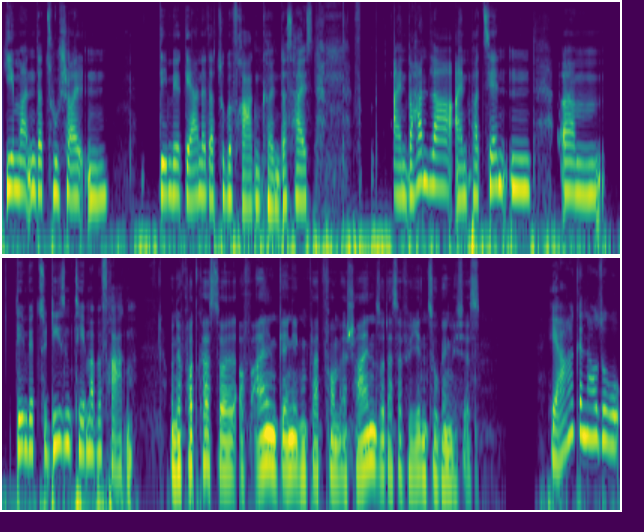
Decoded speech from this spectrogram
jemanden dazuschalten, den wir gerne dazu befragen können. Das heißt, einen Behandler, einen Patienten, ähm, den wir zu diesem Thema befragen. Und der Podcast soll auf allen gängigen Plattformen erscheinen, sodass er für jeden zugänglich ist. Ja, genau so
